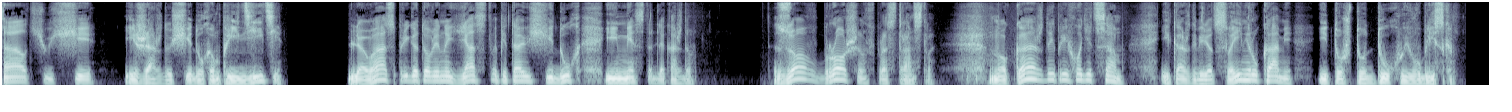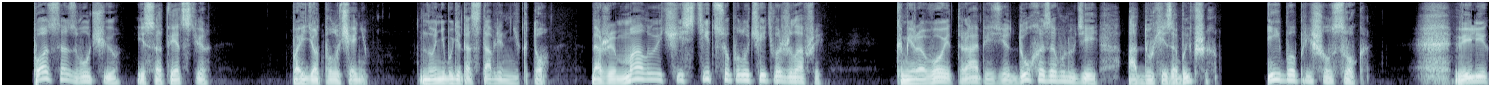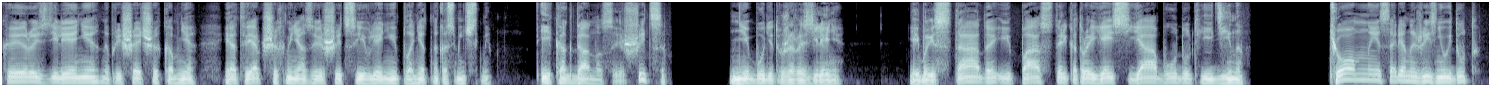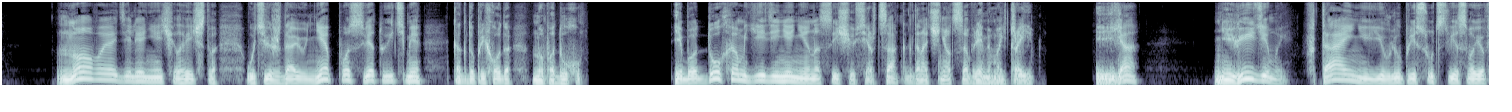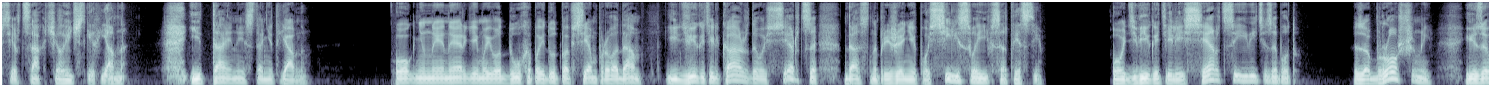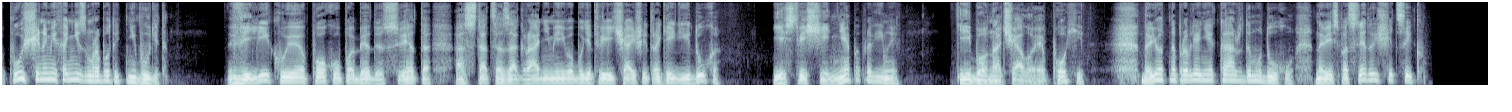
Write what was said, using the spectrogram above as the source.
Алчущие и жаждущие духом, придите. Для вас приготовлено яство, питающий дух и место для каждого. Зов брошен в пространство, но каждый приходит сам, и каждый берет своими руками — и то, что духу его близко. По созвучию и соответствию пойдет получение, но не будет оставлен никто, даже малую частицу получить возжелавший. К мировой трапезе духа зову людей, а духи забывших, ибо пришел срок. Великое разделение на пришедших ко мне и отвергших меня завершится явлениями планетно-космическими. И когда оно совершится, не будет уже разделения, ибо и стадо, и пастырь, которые есть я, будут едино. Темные с арены жизни уйдут. Новое деление человечества утверждаю не по свету и тьме, как до прихода, но по духу. Ибо духом единения насыщу сердца, когда начнется время Майтреи. И я, невидимый, в тайне явлю присутствие свое в сердцах человеческих явно и тайное станет явным. Огненные энергии моего духа пойдут по всем проводам, и двигатель каждого сердца даст напряжение по силе своей в соответствии. О двигателе сердца явите заботу. Заброшенный и запущенный механизм работать не будет. В великую эпоху победы света остаться за гранями его будет величайшей трагедией духа. Есть вещи непоправимые ибо начало эпохи дает направление каждому духу на весь последующий цикл.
